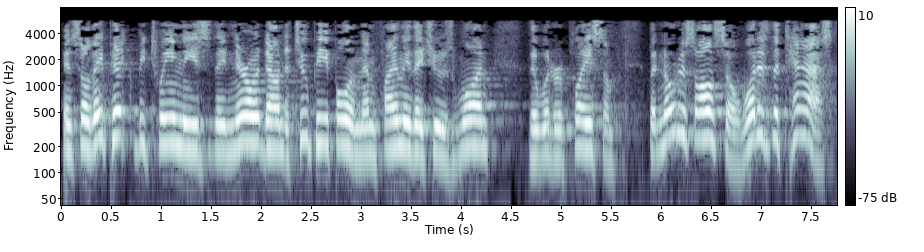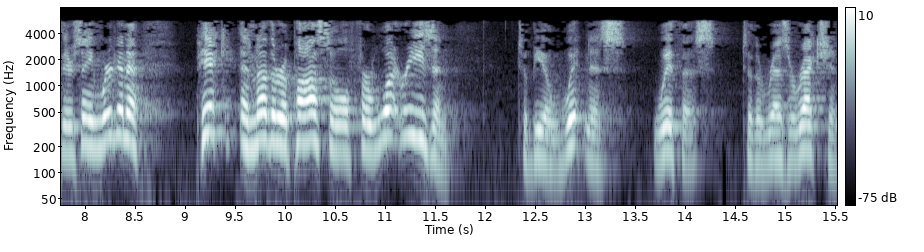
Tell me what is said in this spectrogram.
And so they pick between these, they narrow it down to two people, and then finally they choose one that would replace them. But notice also, what is the task? They're saying we're going to pick another apostle for what reason? To be a witness with us to the resurrection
